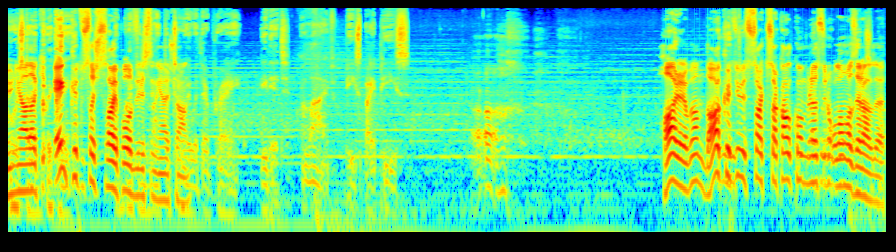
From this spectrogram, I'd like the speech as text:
Dünyadaki en kötü saçı sahip olabilirsin ya şu an. Eat it alive, piece by piece. Hayır bundan daha kötü bir saç sakal kombinasyonu olamaz herhalde.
